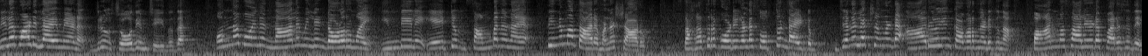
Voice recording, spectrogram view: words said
നിലപാടില്ലായ്മയാണ് ധ്രുവ് ചോദ്യം ചെയ്യുന്നത്. ഒന്ന് പോയിന്റ് നാല് മില്യൺ ഡോളറുമായി ഇന്ത്യയിലെ ഏറ്റവും സമ്പന്നനായ സിനിമാ താരമാണ് ഷാറുഖ് സഹസ്ര കോടികളുടെ സ്വത്തുണ്ടായിട്ടും ജനലക്ഷങ്ങളുടെ ആരോഗ്യം കവർന്നെടുക്കുന്ന പാൻ മസാലയുടെ പരസ്യത്തിൽ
